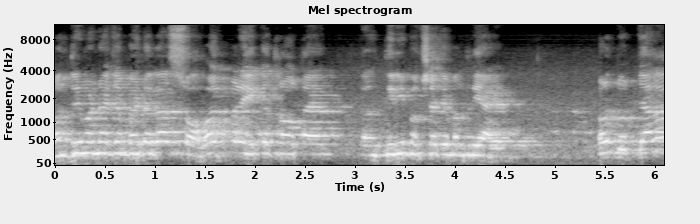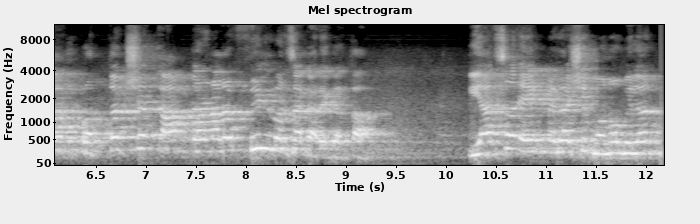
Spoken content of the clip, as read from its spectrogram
मंत्रिमंडळाच्या बैठका स्वाभाविकपणे एकत्र होत आहेत कारण तिन्ही पक्षाचे मंत्री आहेत. परंतु त्याला प्रत्यक्ष काम करणारा फील्डवरचा कार्यकर्ता याचं एकमेकाशी मनोमिलन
